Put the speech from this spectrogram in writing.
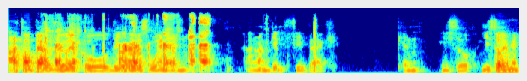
I thought that was really cool that you guys went in. I don't know. I'm getting feedback. Can you still you still hear me?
